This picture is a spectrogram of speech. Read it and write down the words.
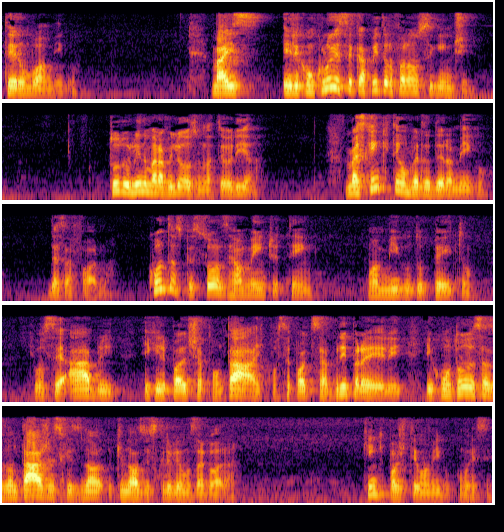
ter um bom amigo. Mas ele conclui esse capítulo falando o seguinte: tudo lindo, maravilhoso na teoria, mas quem que tem um verdadeiro amigo dessa forma? Quantas pessoas realmente têm um amigo do peito que você abre e que ele pode te apontar e que você pode se abrir para ele e com todas essas vantagens que nós, que nós descrevemos agora? Quem que pode ter um amigo como esse?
